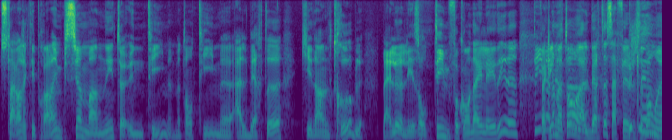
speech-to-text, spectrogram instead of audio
tu t'arranges avec tes problèmes. Puis si à un moment donné, tu as une team, mettons team euh, Alberta, qui est dans le trouble, ben là, les autres teams, il faut qu'on aille l'aider. Là. Team Fait que là, Alberta. mettons, Alberta, ça fait, je sais pas, moi,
